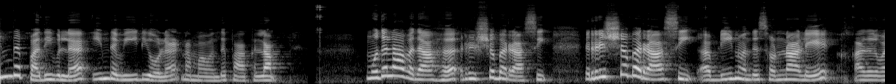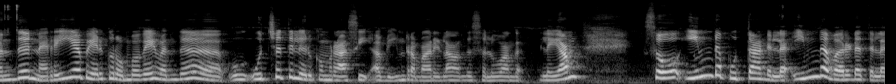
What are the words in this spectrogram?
இந்த பதிவில் இந்த வீடியோவில் நம்ம வந்து பார்க்கலாம். முதலாவதாக ரிஷப ராசி. ரிஷப ராசி அப்படின்னு வந்து சொன்னாலே அது வந்து நிறைய பேருக்கு ரொம்பவே வந்து உச்சத்தில் இருக்கும் ராசி அப்படின்ற மாதிரிலாம் வந்து சொல்லுவாங்க இல்லையா? ஸோ இந்த புத்தாண்டில் இந்த வருடத்தில்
